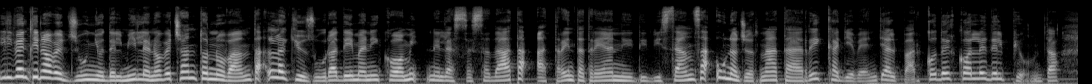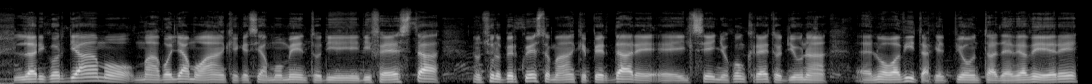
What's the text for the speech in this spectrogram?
Il 29 giugno del 1990 la chiusura dei manicomi, nella stessa data, a 33 anni di distanza, una giornata ricca di eventi al Parco del Colle del Pionta. La ricordiamo ma vogliamo anche che sia un momento di, di festa, non solo per questo ma anche per dare eh, il segno concreto di una eh, nuova vita che il Pionta deve avere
